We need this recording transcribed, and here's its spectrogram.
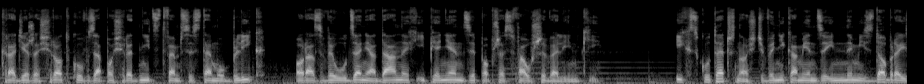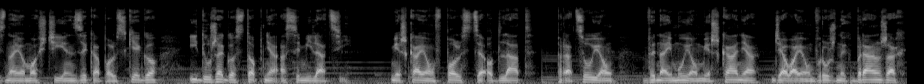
kradzieże środków za pośrednictwem systemu Blik oraz wyłudzenia danych i pieniędzy poprzez fałszywe linki. Ich skuteczność wynika m.in. z dobrej znajomości języka polskiego i dużego stopnia asymilacji. Mieszkają w Polsce od lat, pracują, wynajmują mieszkania, działają w różnych branżach,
